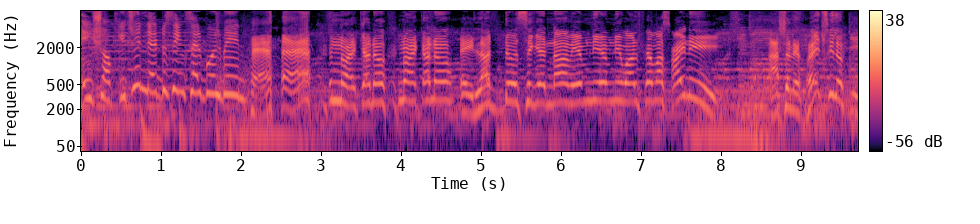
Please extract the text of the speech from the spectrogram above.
এই সব কিছুই লাড্ডু সিং স্যার বলবেন। হ্যাঁ, নয় কেন? নয় কেন? এই লাড্ডু সিং এর নাম এমনি এমনি ওয়ার্ল্ড ফেমাস হয়নি। আসলে হয়েছিল কি?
